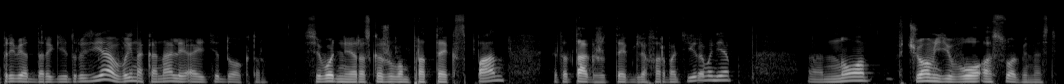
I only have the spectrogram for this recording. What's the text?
привет, дорогие друзья! Вы на канале IT Доктор. Сегодня я расскажу вам про тег span. Это также тег для форматирования, э, но в чем его особенность?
